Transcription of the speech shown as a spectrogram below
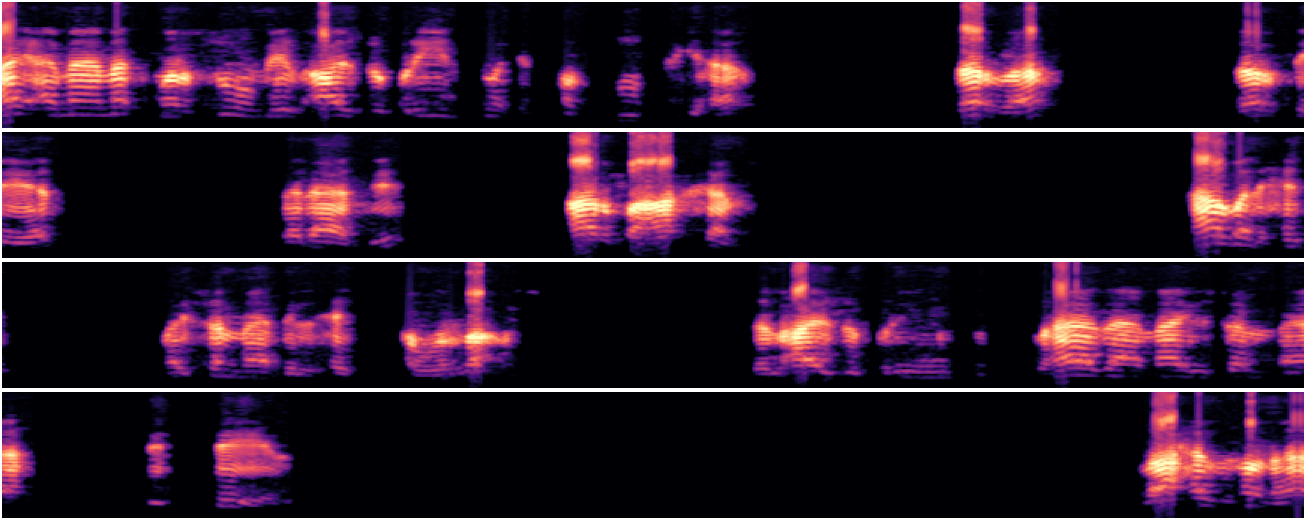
هاي أمامك مرسوم ال isoprene مقصود فيها. ذرة ذرتين ثلاثة. أربعة خمسة هذا الحد ما يسمى بالحد أو الرأس. للآيزوبرين وهذا ما يسمى بالتيل. لاحظ هنا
